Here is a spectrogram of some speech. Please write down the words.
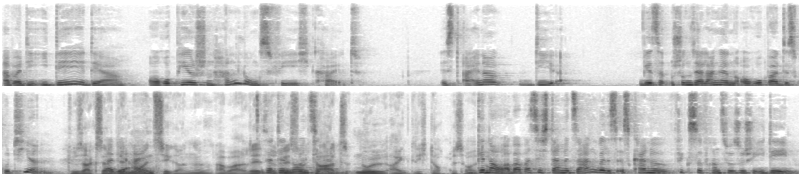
Aber die Idee der europäischen Handlungsfähigkeit ist eine, die wir schon sehr lange in Europa diskutieren. Du sagst seit den 90ern, ne? aber Re Resultat null eigentlich doch bis heute. Genau, oder? aber was ich damit sagen will, es ist keine fixe französische Idee.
